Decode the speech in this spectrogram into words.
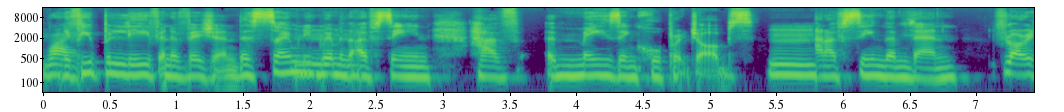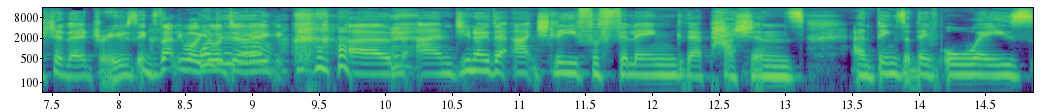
Right. If you believe in a vision, there's so many women that I've seen have amazing corporate jobs, Mm. and I've seen them then flourish in their dreams. Exactly what, What you're doing. um, and you know they're actually fulfilling their passions and things that they've always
